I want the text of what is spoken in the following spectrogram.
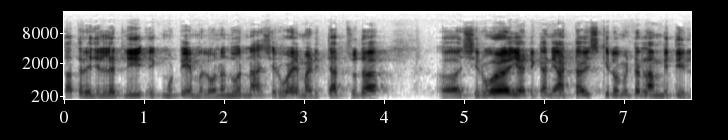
सातारा जिल्ह्यातली एक मोठी एम लोणंदवरनं हा शिरवळ एम आय डी त्यातसुद्धा शिरवळ या ठिकाणी अठ्ठावीस किलोमीटर लांबीतील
